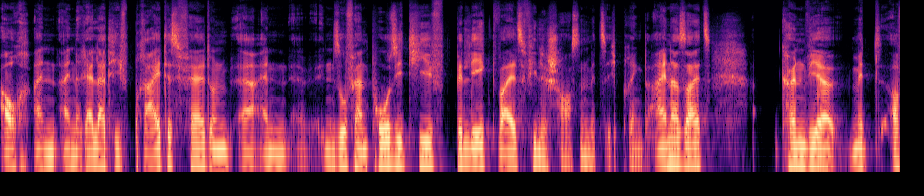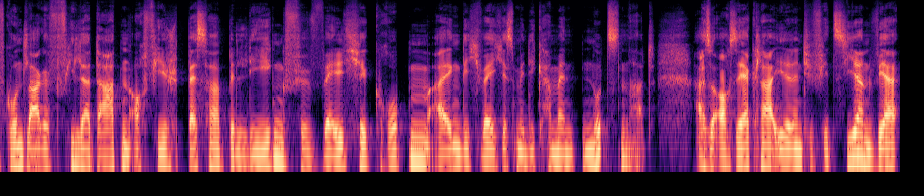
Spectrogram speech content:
auch ein, ein relativ breites Feld und äh, ein, insofern positiv belegt, weil es viele Chancen mit sich bringt. Einerseits können wir mit auf Grundlage vieler Daten auch viel besser belegen, für welche Gruppen eigentlich welches Medikament Nutzen hat. Also auch sehr klar identifizieren, wer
